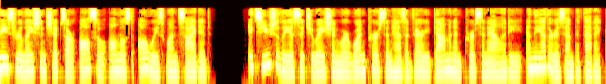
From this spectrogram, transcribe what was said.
These relationships are also almost always one sided. It's usually a situation where one person has a very dominant personality and the other is empathetic.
